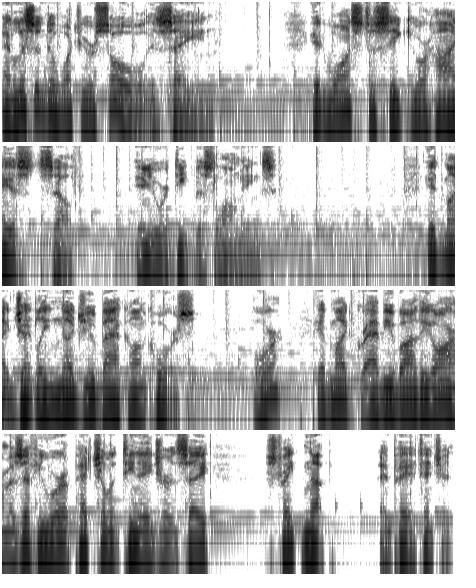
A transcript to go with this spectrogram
and listen to what your soul is saying. It wants to seek your highest self in your deepest longings. It might gently nudge you back on course, or it might grab you by the arm as if you were a petulant teenager and say, Straighten up and pay attention.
